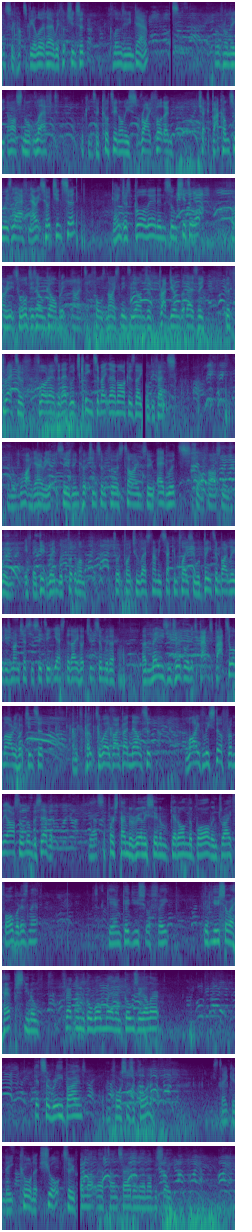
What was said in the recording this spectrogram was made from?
Nelson had to be alert there with Hutchinson closing him down. Over on the Arsenal left, looking to cut in on his right foot, then checks back onto his left. Now it's Hutchinson. Dangerous ball in, and Suengchitthawon firing it towards his own goal, but it, falls nicely into the arms of Brad Young. But there's the, the threat of Flores and Edwards keen to make their mark as they defence in a wide area this evening. Hutchinson first time to Edwards. Sure, Arsenal's win, if they did win, would put them on joint points with West Ham in second place, who were beaten by leaders Manchester City yesterday. Hutchinson with a, a mazy dribble, and it's bounced back to Omari Hutchinson, and it's poked away by Ben Nelson. Lively stuff from the Arsenal number seven. Yeah, it's the first time we've really seen him get on the ball and drive forward, isn't it? Again, good use of the feet, good use of the hips, you know, threatening to go one way and then goes the other. Gets a rebound and forces a corner. He's taken the corner short to... On that left-hand side and then obviously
